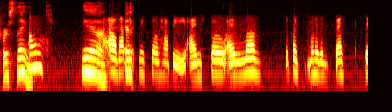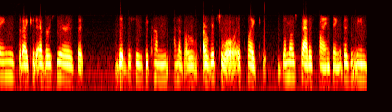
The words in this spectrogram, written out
first thing. Oh, yeah. Oh, that and, makes me so happy. I'm so I love. It's like one of the best things that I could ever hear is that that this has become kind of a, a ritual. It's like the most satisfying thing. It doesn't mean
